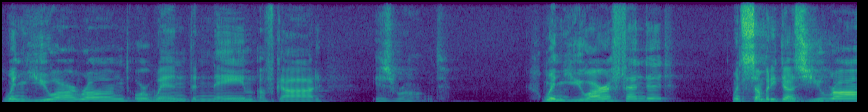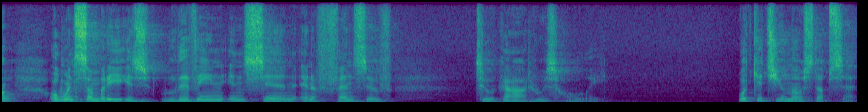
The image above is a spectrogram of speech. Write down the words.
When you are wronged or when the name of God is wronged? When you are offended, when somebody does you wrong, or when somebody is living in sin and offensive to a God who is holy? What gets you most upset?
